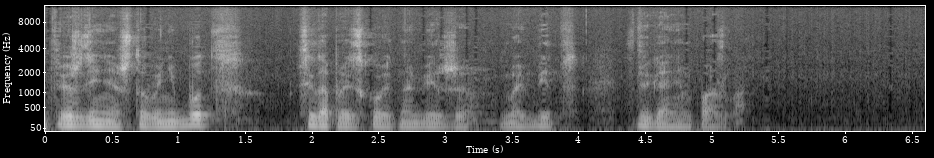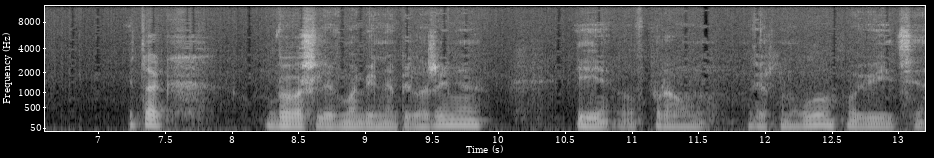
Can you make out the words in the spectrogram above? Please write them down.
Подтверждение, что вы не бот, всегда происходит на бирже Bybit с двиганием пазла. Итак, вы вошли в мобильное приложение и в правом верхнем углу вы видите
